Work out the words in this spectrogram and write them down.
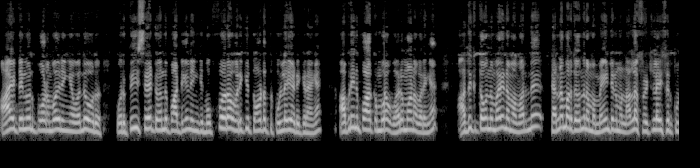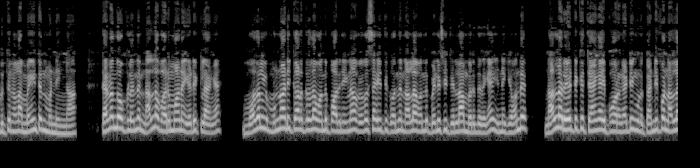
ஆயிரத்தி ஐநூறு போடும்போது நீங்க வந்து ஒரு ஒரு பீஸ் ரேட் வந்து பாத்தீங்கன்னா நீங்க முப்பது ரூபா வரைக்கும் தோட்டத்துக்குள்ளேயே எடுக்கிறாங்க. அப்படின்னு பார்க்கும்போது வருமானம் வருங்க. அதுக்கு தகுந்த மாதிரி நம்ம வந்து தென்னை மரத்தை வந்து நம்ம மெயின்டைன் பண்ண நல்ல ஃபெர்டிலைசர் கொடுத்து நல்லா மெயின்டைன் பண்ணீங்கன்னா தென்னந்தோப்புல இருந்து நல்ல வருமானம் எடுக்கலாங்க. முதல் முன்னாடி காலத்துல வந்து பாத்தீங்கன்னா விவசாயத்துக்கு வந்து நல்ல வந்து பெனிஃபிட் இல்லாம இருந்ததுங்க. இன்னைக்கு வந்து நல்ல ரேட்டுக்கு தேங்காய் போறங்காட்டி உங்களுக்கு கண்டிப்பா நல்ல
